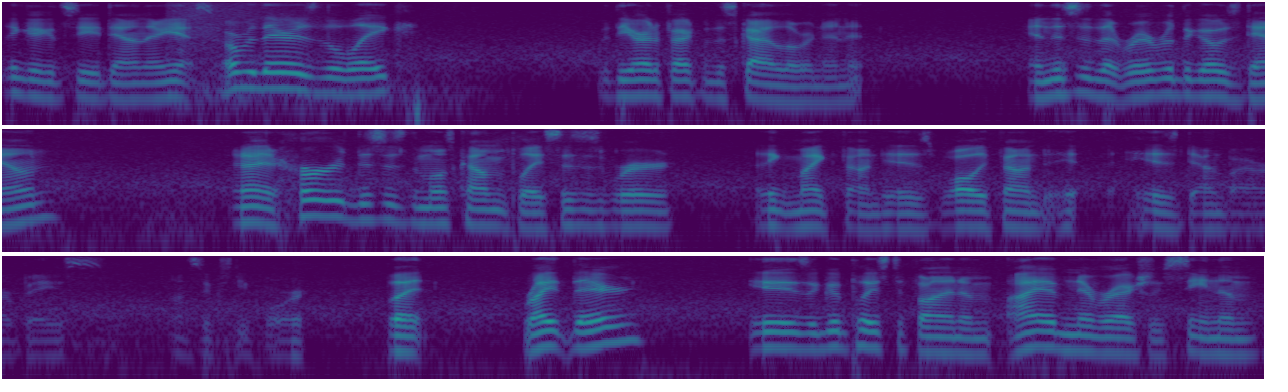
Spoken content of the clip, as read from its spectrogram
I think I can see it down there. Yes. Over there is the lake with the artifact of the Skylord in it. And this is the river that goes down. And I had heard this is the most common place. This is where I think Mike found his. Wally found his down by our base on 64. But right there is a good place to find them. I have never actually seen them,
